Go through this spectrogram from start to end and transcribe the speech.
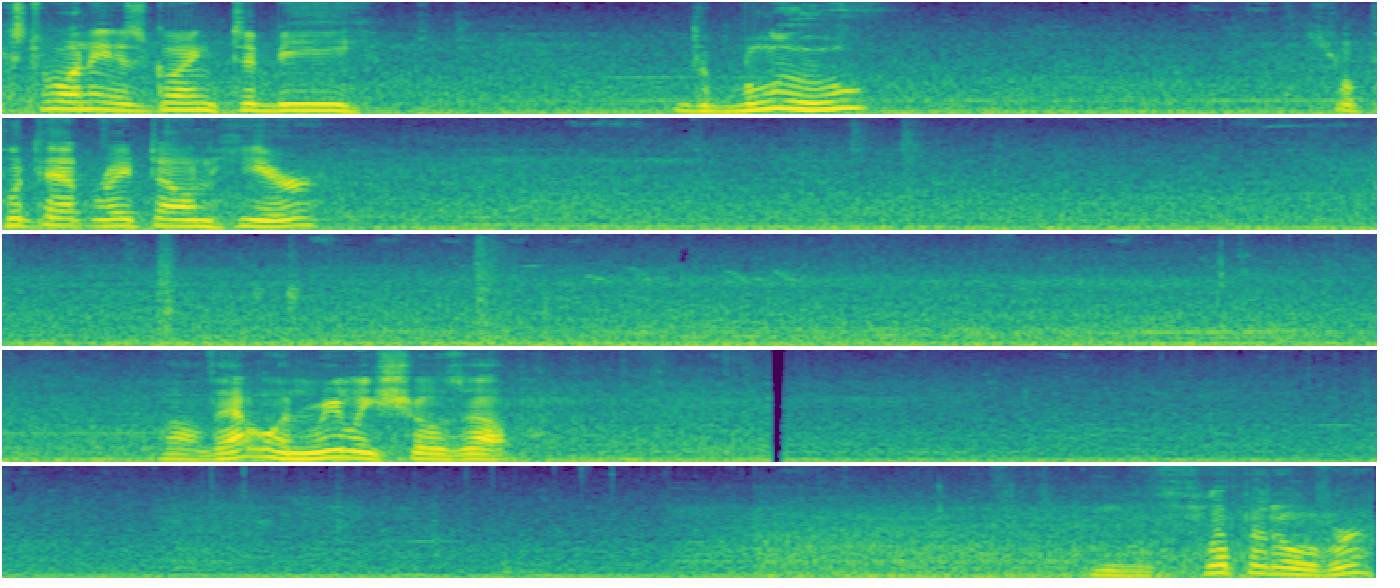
Next one is going to be the blue. So we'll put that right down here. Wow, that one really shows up. And we'll flip it over.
